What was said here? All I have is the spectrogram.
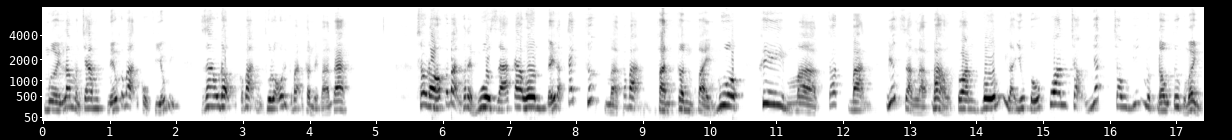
15% nếu các bạn cổ phiếu bị dao động các bạn bị thua lỗ thì các bạn cần phải bán ra sau đó các bạn có thể mua giá cao hơn. Đấy là cách thức mà các bạn phần cần phải mua khi mà các bạn biết rằng là bảo toàn vốn là yếu tố quan trọng nhất trong lĩnh vực đầu tư của mình.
